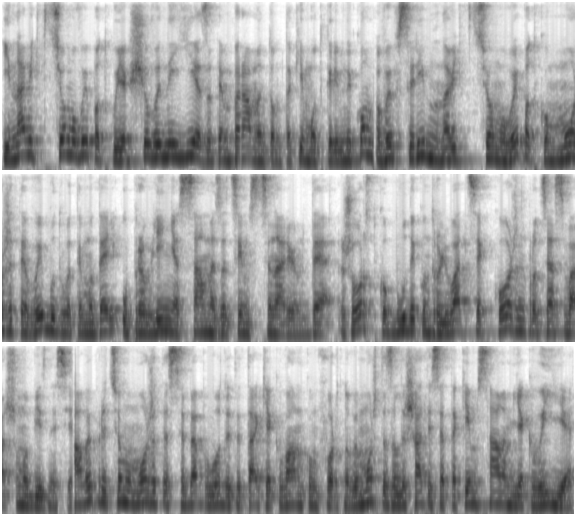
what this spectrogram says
І навіть в цьому випадку, якщо ви не є за темпераментом таким от керівником, ви все рівно навіть в цьому випадку можете вибудувати модель управління саме за цим сценарієм, де жорстко буде контролюватися кожен процес в вашому бізнесі. А ви при цьому можете себе поводити так, як вам комфортно. Ви можете залишатися таким самим, як ви є.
